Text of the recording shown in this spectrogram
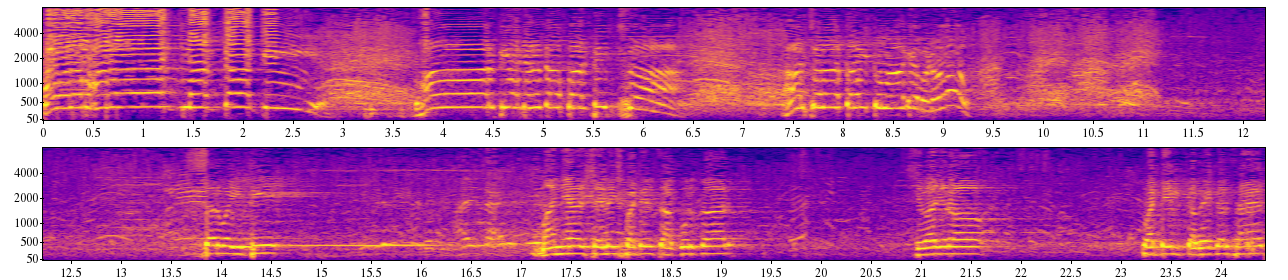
हमारा भारत माता की। भारतीय जनता पार्टीचा अर्चना ताई तुम आगे बढ़ो। सर्व युती मान्य शैलेश पाटील चाकूरकर शिवाजीराव पाटील कभेकर साहेब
